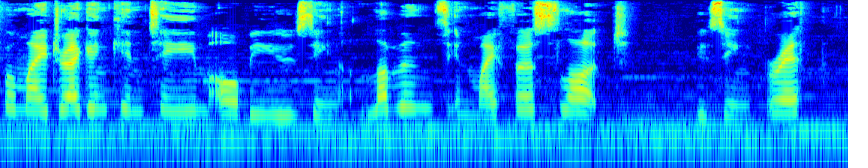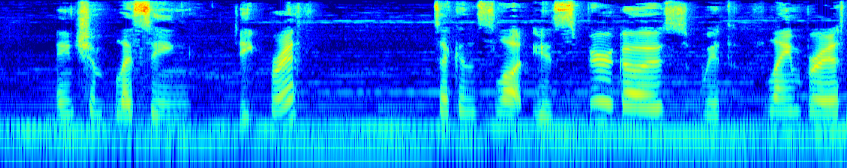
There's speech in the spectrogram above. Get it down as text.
For my Dragonkin team, I'll be using Lovin's in my first slot, using Breath, Ancient Blessing, Deep Breath. Second slot is Spiragos with Flame Breath,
